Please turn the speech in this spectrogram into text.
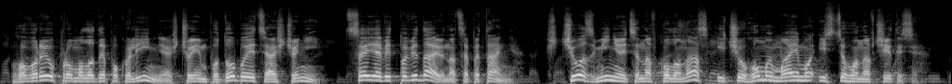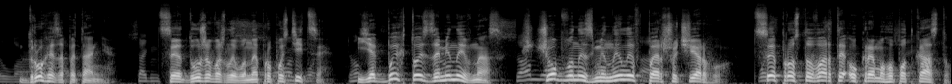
говорив про молоде покоління, що їм подобається, а що ні. Це я відповідаю на це питання. Що змінюється навколо нас, і чого ми маємо із цього навчитися? Друге запитання. Це дуже важливо, не пропустіть це. Якби хтось замінив нас, що б вони змінили в першу чергу? Це просто варте окремого подкасту.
